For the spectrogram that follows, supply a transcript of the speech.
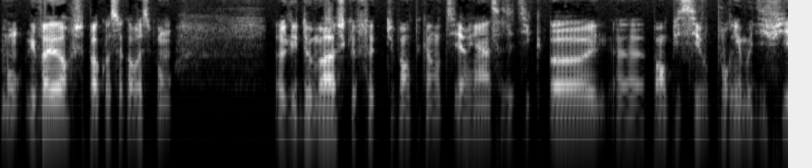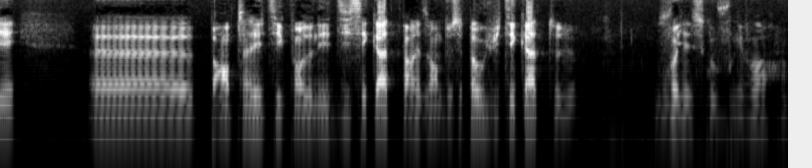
Bon, les valeurs, je sais pas à quoi ça correspond. Euh, les dommages que fait tu par exemple qu'un anti-aérien, oil. Euh, par exemple ici, vous pourriez modifier euh, par exemple, synthétique pour en donner 10 et 4 par exemple, je sais pas, ou 8 et 4, euh, vous voyez ce que vous voulez voir. Hein.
